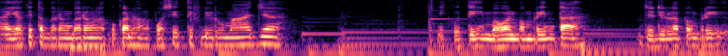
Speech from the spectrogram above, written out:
ayo kita bareng-bareng lakukan hal positif di rumah aja ikuti himbauan pemerintah jadilah pemberi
